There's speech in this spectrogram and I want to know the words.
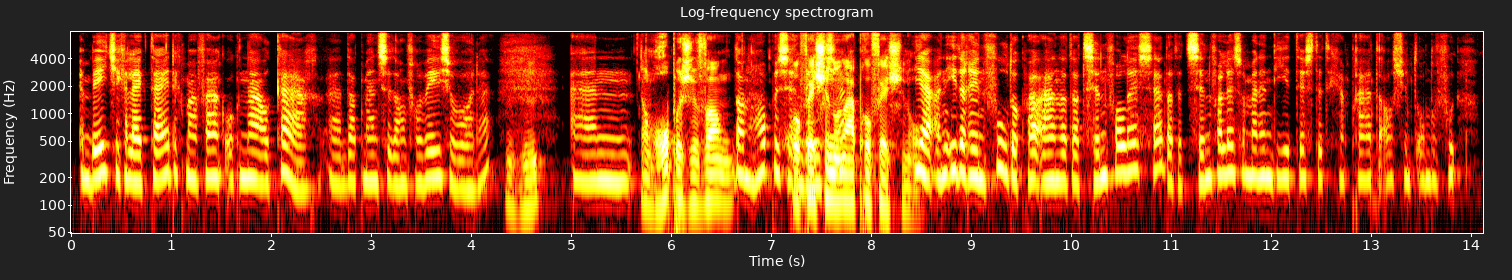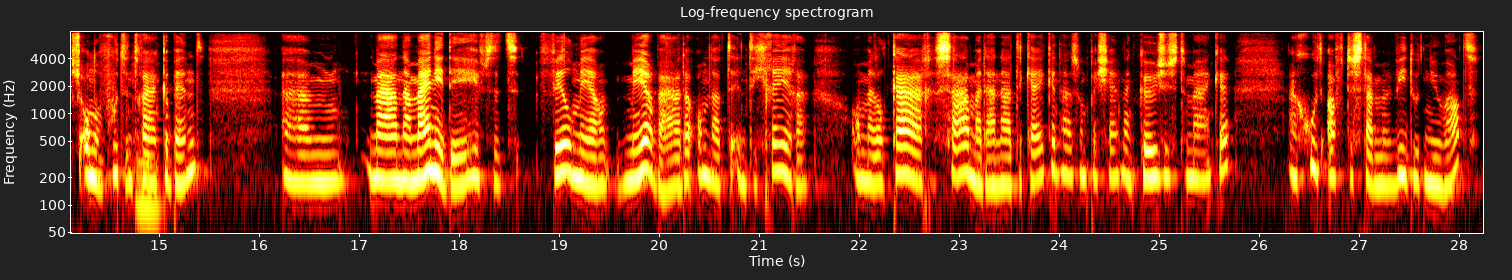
een beetje gelijktijdig, maar vaak ook na elkaar. Uh, dat mensen dan verwezen worden. Mm en dan hoppen ze van dan hoppen ze professional naar professional. Ja, en iedereen voelt ook wel aan dat dat zinvol is. Hè? Dat het zinvol is om met een diëtiste te gaan praten als je, het als je ondervoetend raken bent. Um, maar naar mijn idee heeft het veel meer meerwaarde om dat te integreren. Om met elkaar samen daarna te kijken naar zo'n patiënt en keuzes te maken. En goed af te stemmen wie doet nu wat.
